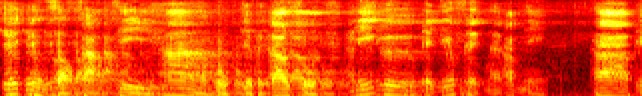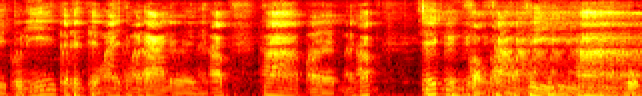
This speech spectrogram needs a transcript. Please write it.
เช็คหนึ่งสองสามสี่ห้าหกเจ็ดแปดเก้าศูนย์อันนี้คือเป็ดเอฟเฟกนะครับนี่ ถ้าปิดตัวนี้จะเป็นเสียงไมค์ธรรมดาเลยนะครับ ถ้าเปิดนะครับ เช็คหนึ่งสองสามสี่ห้าหก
